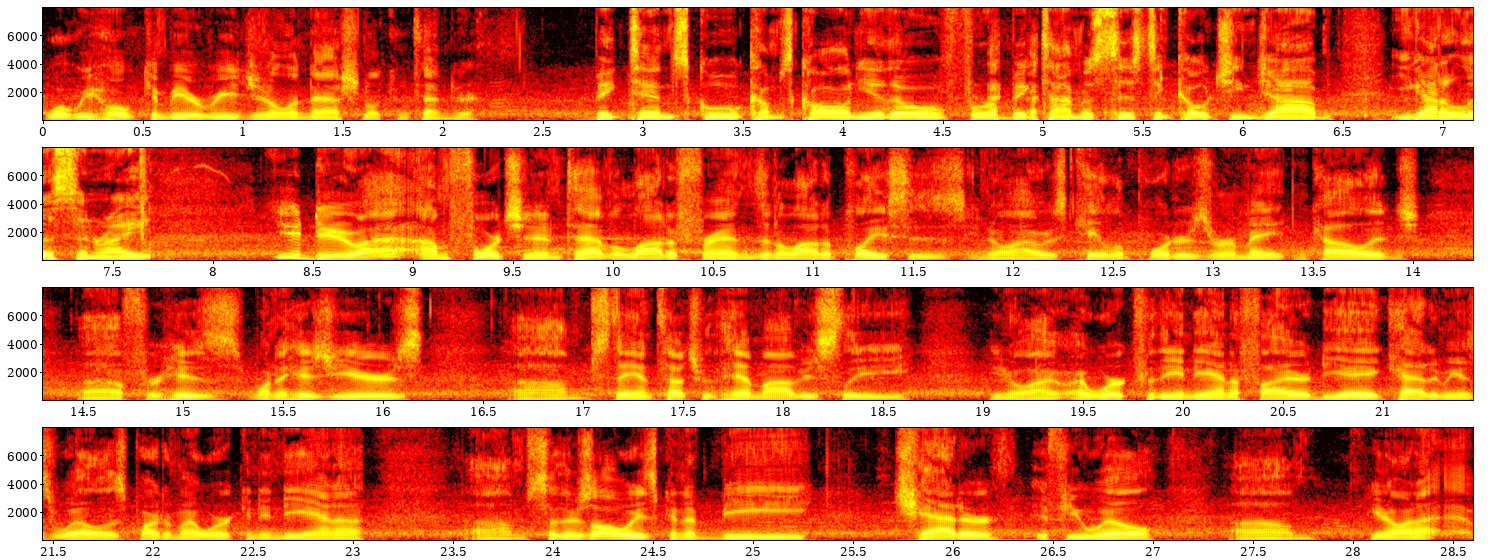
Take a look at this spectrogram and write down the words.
what we hope can be a regional and national contender. Big Ten school comes calling you though for a big time assistant coaching job. You got to listen, right? You do. I, I'm fortunate to have a lot of friends in a lot of places. You know, I was Caleb Porter's roommate in college uh, for his one of his years. Um, stay in touch with him, obviously. You know, I, I work for the Indiana Fire DA Academy as well as part of my work in Indiana. Um, so there's always going to be chatter, if you will. Um, you know, and I,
